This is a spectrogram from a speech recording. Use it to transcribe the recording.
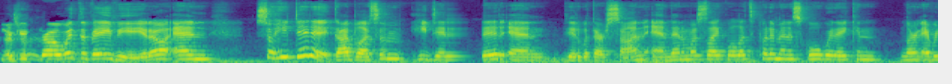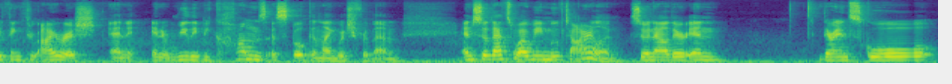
you can grow with the baby, you know. And so he did it. God bless him. He did it and did it with our son, and then was like, well, let's put him in a school where they can learn everything through Irish, and and it really becomes a spoken language for them. And so that's why we moved to Ireland. So now they're in they're in school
